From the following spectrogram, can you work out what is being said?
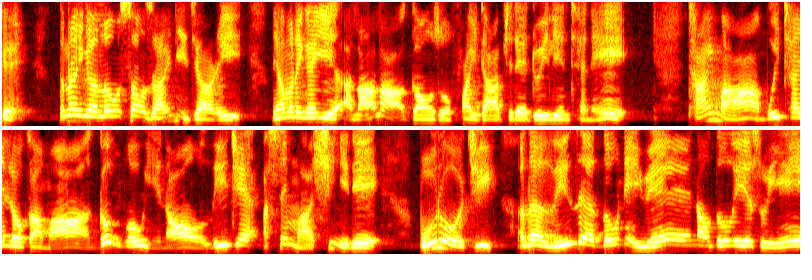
ကဲတနိုင်ငံလုံးစောင့်ဆိုင်နေကြတဲ့မြန်မာနိုင်ငံရဲ့အလားအလာအကောင်ဆုံးဖိုက်တာဖြစ်တဲ့တွေးလင်းထန်နဲ့ထိုင်းမှာမွေးထိုင်းလောကမှာဂုတ်မဟုတ်ရင်တော့လေးချက်အဆင့်မှာရှိနေတဲ့ဘိုးတော်ကြီးအသက်43နှစ်အရွယ်နောက်သုံးလေးဆိုရင်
